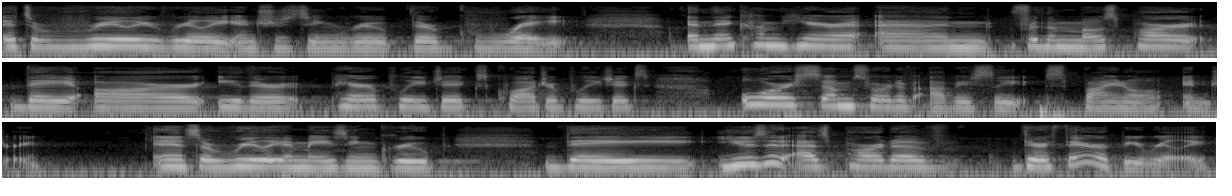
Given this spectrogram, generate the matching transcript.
It's a really, really interesting group. They're great. And they come here, and for the most part, they are either paraplegics, quadriplegics, or some sort of obviously spinal injury. And it's a really amazing group. They use it as part of their therapy really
